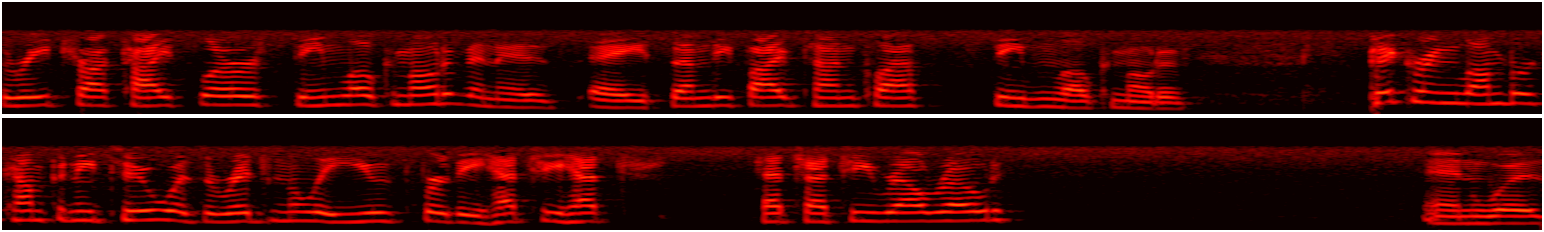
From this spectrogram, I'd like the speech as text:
three-truck Heisler steam locomotive and is a 75-ton class steam locomotive. Pickering Lumber Company 2 was originally used for the Hetchy Hetch Hetch Hetchy Railroad and was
